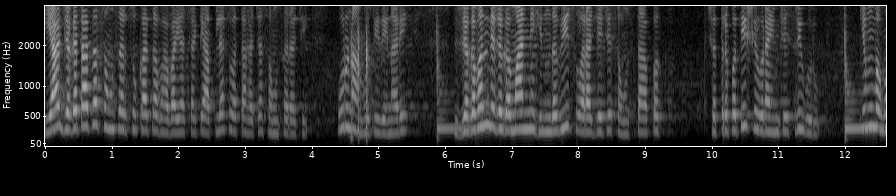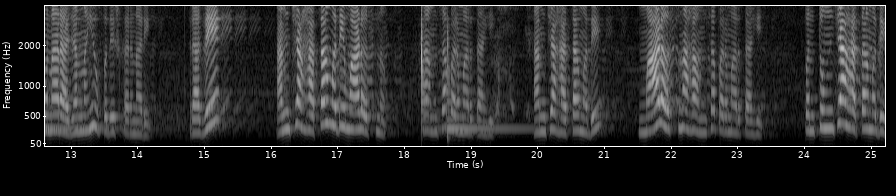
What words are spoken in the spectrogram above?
या जगताचा संसार सुखाचा व्हावा यासाठी आपल्या स्वतःच्या संसाराची पूर्ण आहुती देणारे जगवंद जगमान्य हिंदवी स्वराज्याचे संस्थापक छत्रपती शिवरायांचे श्री गुरु किंबहुना राजांनाही उपदेश करणारे. राजे आमच्या हातामध्ये माळ असणं हा आमचा परमार्थ आहे. आमच्या हातामध्ये माळ असणं हा आमचा परमार्थ आहे. पण तुमच्या हातामध्ये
